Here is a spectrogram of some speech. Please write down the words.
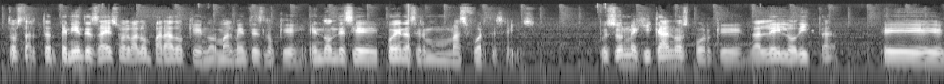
Entonces, estar pendientes a eso, al balón parado, que normalmente es lo que, en donde se pueden hacer más fuertes ellos. Pues son mexicanos porque la ley lo dicta. Eh,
